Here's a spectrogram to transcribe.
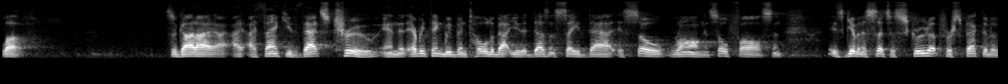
love. So, God, I, I, I, thank you that that's true and that everything we've been told about you that doesn't say that is so wrong and so false and is giving us such a screwed up perspective of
